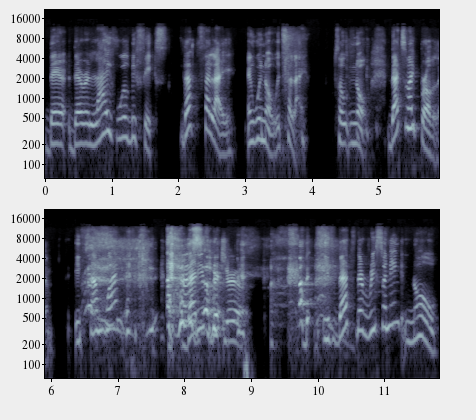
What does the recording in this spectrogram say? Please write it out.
their, their life will be fixed. That's a lie. And we know it's a lie. So, no, that's my problem. If someone, that is so the, true. if that's the reasoning, no,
